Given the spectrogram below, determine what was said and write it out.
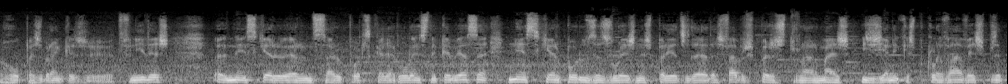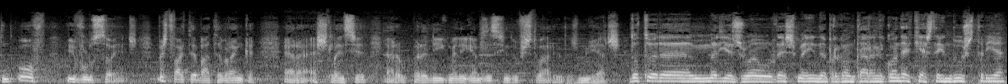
roupas brancas eh, definidas, eh, nem sequer era necessário pôr, se calhar, o lenço na cabeça, nem sequer pôr os azulejos nas paredes das fábricas para se tornar mais higiênicas, porque laváveis, por exemplo, houve evoluções. Mas, de facto, a bata branca era a excelência, era o paradigma, digamos assim, do vestuário das mulheres. Doutora Maria João, deixe-me ainda perguntar-lhe quando é que esta indústria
